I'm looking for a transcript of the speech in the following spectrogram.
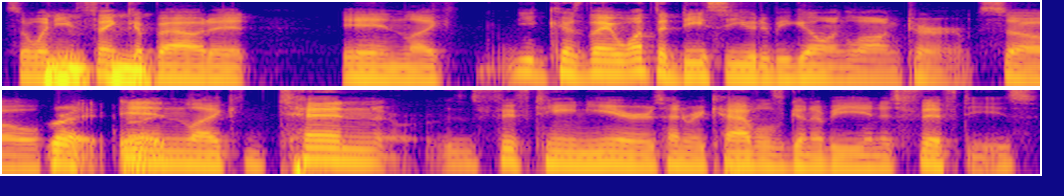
So when you Mhm, think about it, in like because they want the DCU to be going long term, so Right. right. in like 10 15 years henry cavill's going to be in his 50s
